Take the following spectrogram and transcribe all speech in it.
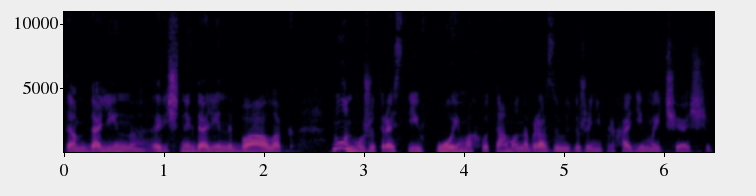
там, долин, речных долин и балок. Ну, он может расти и в поймах, вот там он образует уже непроходимые чащи.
